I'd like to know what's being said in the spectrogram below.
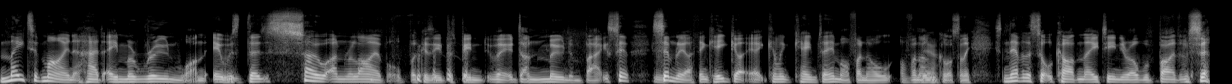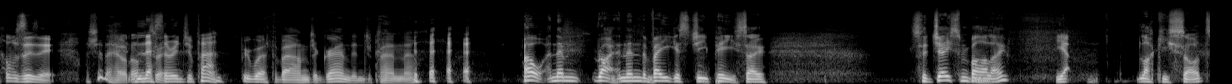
Mate of mine had a maroon one. It Hmm. was the, so unreliable because he'd just been he'd done moon and back. Sim- Similarly, I think he got it came- came to him off an old of an. Yeah. uncle or something. It's never the sort of car that an eighteen year old would buy themselves, is it? I should have held on Unless they're in Japan. be worth about 100 grand in Japan now. oh, and then right, and then the Vegas GP. So so Hmm. Jason Barlow, Yep. lucky sod,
